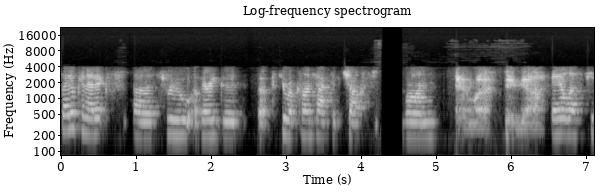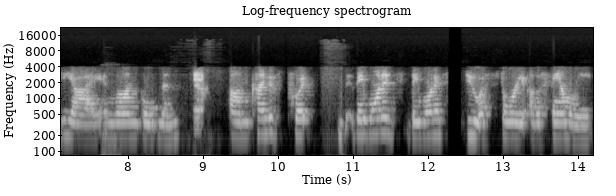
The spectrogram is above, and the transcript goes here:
Cytokinetics, uh, through a very good uh, through a contact of Chuck's, Ron ALS TDI, ALS TDI, and Ron Goldman. Yeah. Um, kind of put they wanted they wanted to do a story of a family,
